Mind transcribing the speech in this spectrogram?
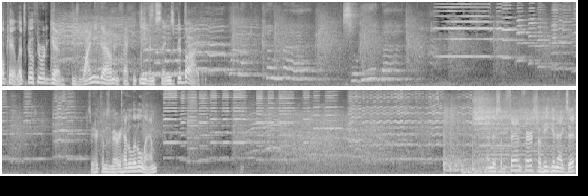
Okay, let's go through it again. He's winding down. In fact, he even sings goodbye. Come by, so goodbye. So here comes Mary Had a Little Lamb. And there's some fanfare so he can exit.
